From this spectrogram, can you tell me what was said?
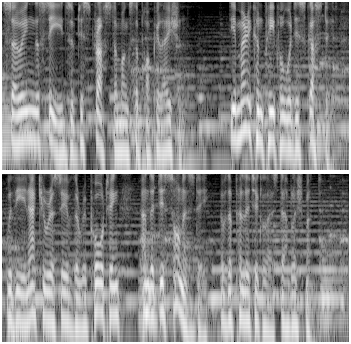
sowing the seeds of distrust amongst the population. The American people were disgusted with the inaccuracy of the reporting and the dishonesty of the political establishment.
